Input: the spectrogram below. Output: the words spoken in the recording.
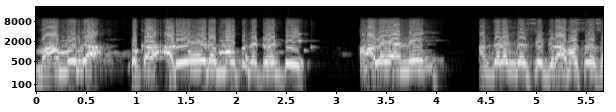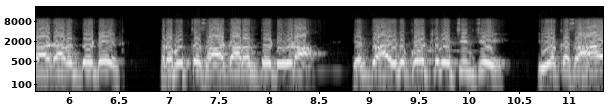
మామూలుగా ఒక అడుగు కూడా మోపినటువంటి ఆలయాన్ని అందరం కలిసి గ్రామస్తుల సహకారంతో ప్రభుత్వ సహకారంతో కూడా ఎంతో ఐదు కోట్లు వెచ్చించి ఈ యొక్క సహాయ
